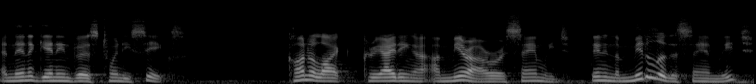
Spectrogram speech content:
And then again in verse 26. Kind of like creating a, a mirror or a sandwich. Then in the middle of the sandwich,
